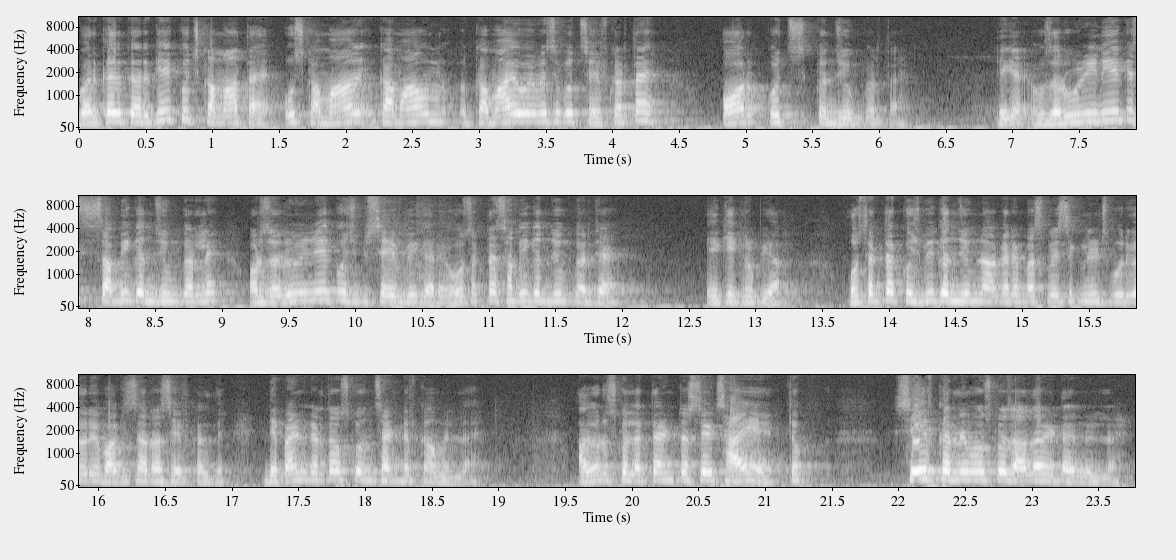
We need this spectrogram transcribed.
वर्कर करके कुछ कमाता है, उस कमा कमा, कमाए हुए में से कुछ सेव करता है और कुछ कंज्यूम करता है। ठीक है? ज़रूरी नहीं है कि सभी कंज्यूम कर ले और ज़रूरी नहीं है कुछ सेव भी करे, हो सकता है सभी कंज्यूम कर जाए एक एक रुपया। हो सकता है कुछ भी कंज्यूम ना करे, बस बेसिक नीड्स पूरी हो रही है, बाकी सारा सेव कर दे। डिपेंड करता है उसको इंसेंटिव कहाँ मिल रहा है। अगर उसको लगता है इंटरेस्ट रेट्स हाई है तो सेव करने में उसको ज़्यादा रिटर्न मिल रहा है।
